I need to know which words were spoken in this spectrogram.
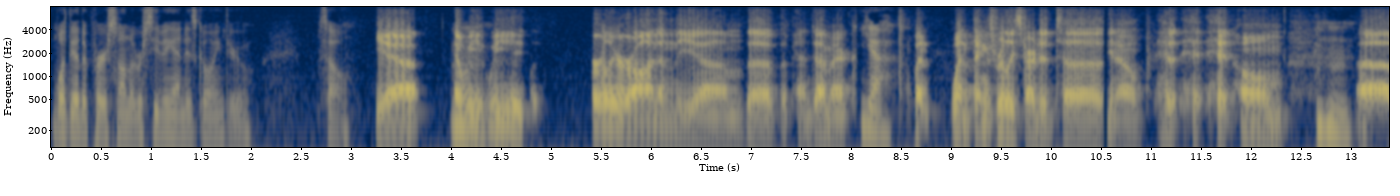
what the other person on the receiving end is going through. So Yeah. And we Mhm. we earlier on in the um the the pandemic yeah. when when things really started to you know hit hit hit home hmm uh,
